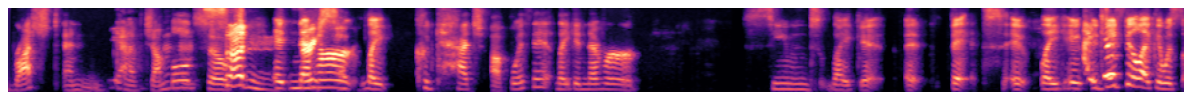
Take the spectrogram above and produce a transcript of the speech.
rushed and Yeah. kind of jumbled. Mhm. So sudden. it very never like could catch up with it. Like it never seemed like it it fit. It like it, I it did feel like it was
